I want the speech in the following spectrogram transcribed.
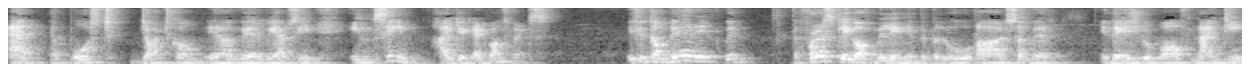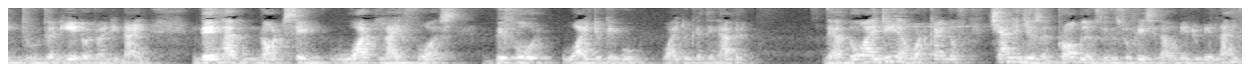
and the post-dot-com era where we have seen insane high-tech advancements. If you compare it with the first leg of millennium people who are somewhere in the age group of 19 to 28 or 29, they have not seen what life was before Y2K boom, Y2K thing happened. They have no idea what kind of challenges and problems we used to face in our day-to-day life.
